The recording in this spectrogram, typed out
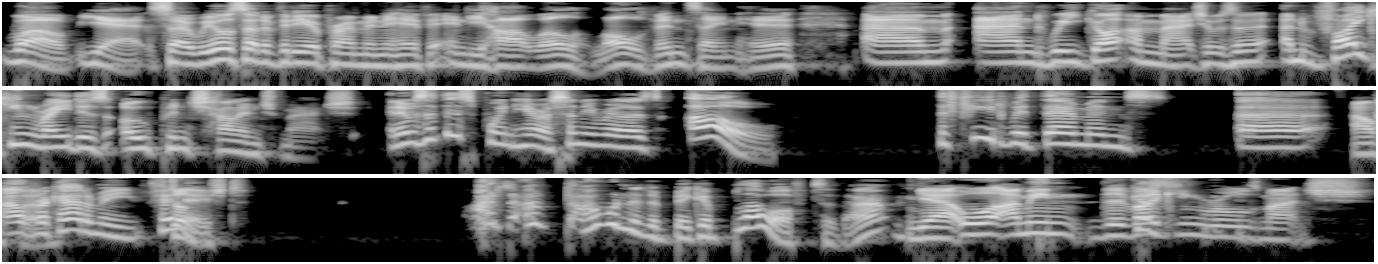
Well, yeah. So we also had a video promo in here for Indi Hartwell. Lol, Vince ain't here. Um, and we got a match. It was a, a Viking Raiders Open Challenge match. And it was at this point here I suddenly realized, oh, the feud with them and uh, Alpha. Alpha Academy finished. I, I, I wanted a bigger blow off to that, Yeah, well, I mean, the Viking rules match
